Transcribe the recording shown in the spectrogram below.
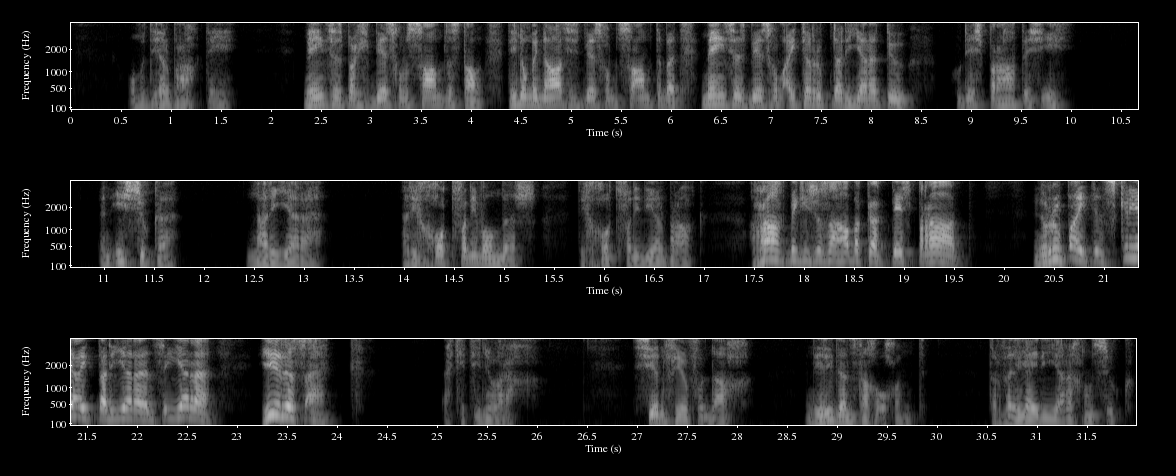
om 'n deurbraak te hê. Mense is besig om saam te staan. Die nominasies besig om saam te bid. Mense is besig om uit te roep na die Here toe. Hoe desperaat is u? In u soeke na die Here, na die God van die wonders, die God van die deurbraak. Raak bietjie soos Habakuk desperaat en roep uit en skree uit na die Here en sê Here, hier is ek. Ek het U nodig. Seën vir jou vandag in hierdie Dinsdagoggend terwyl jy die Here gaan soek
